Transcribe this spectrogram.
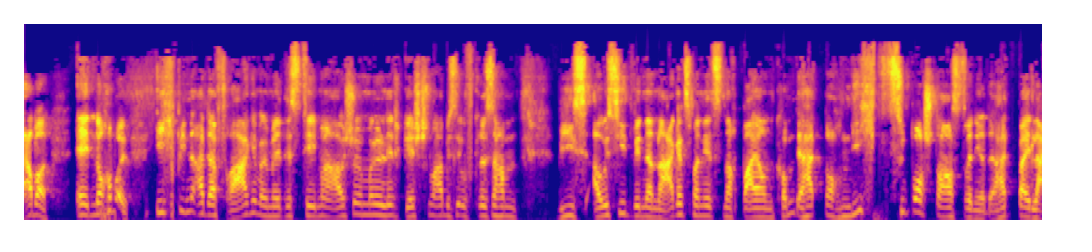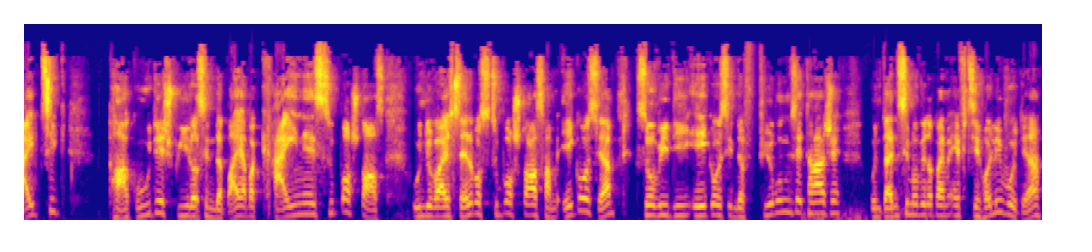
Aber äh, noch einmal, ich bin an der Frage, weil wir das Thema auch schon mal gestern ein bisschen aufgerissen haben, wie es aussieht, wenn der Nagelsmann jetzt nach Bayern kommt. Er hat noch nicht Superstars trainiert. Er hat bei Leipzig paar gute Spieler sind dabei, aber keine Superstars. Und du weißt selber, Superstars haben Egos, ja, so wie die Egos in der Führungsetage. Und dann sind wir wieder beim FC Hollywood, ja.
